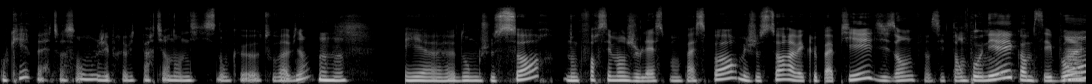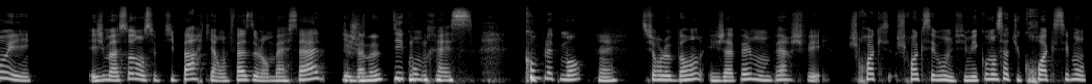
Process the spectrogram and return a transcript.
ok, bah, de toute façon, j'ai prévu de partir dans 10, donc euh, tout va bien. Mhm. Et euh, donc, je sors. Donc, forcément, je laisse mon passeport, mais je sors avec le papier disant que c'est tamponné, comme c'est bon. Et, et je m'assois dans ce petit parc qui est en face de l'ambassade et je décompresse complètement Ouais. sur le banc. Et j'appelle mon père. Je fais, je crois que, je crois que c'est bon. Il me fait, mais comment ça, tu crois que c'est bon?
